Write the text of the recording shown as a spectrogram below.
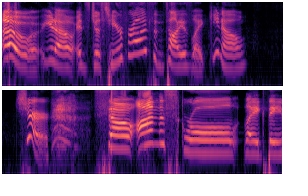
oh, you know, it's just here for us. And Talia's like, you know, sure. So on the scroll, like they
